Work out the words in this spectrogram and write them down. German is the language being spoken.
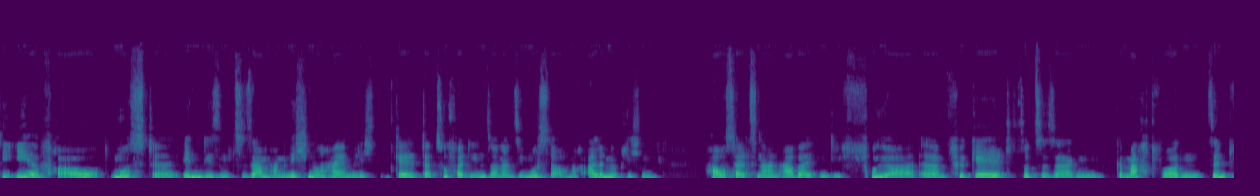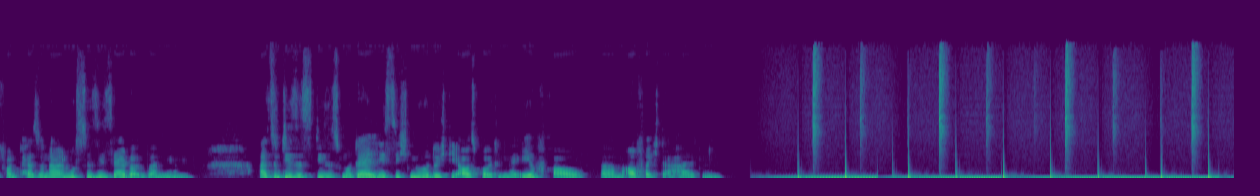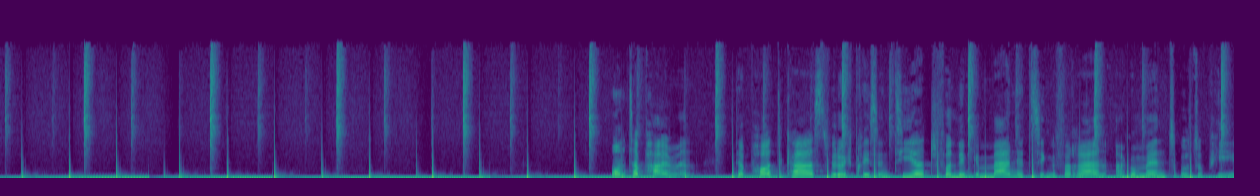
die Ehefrau musste in diesem Zusammenhang nicht nur heimlich Geld dazu verdienen, sondern sie musste auch noch alle möglichen haushaltsnahen Arbeiten, die früher äh, für Geld sozusagen gemacht worden sind von Personal, musste sie selber übernehmen. Also dieses, dieses Modell ließ sich nur durch die Ausbeutung der Ehefrau ähm, aufrechterhalten. Unter Palmen. Der Podcast wird euch präsentiert von dem gemeinnützigen Verein Argument Utopie.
